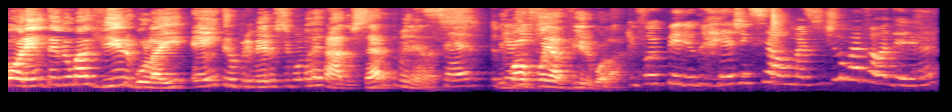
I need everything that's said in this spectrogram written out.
porém teve uma vírgula aí entre o primeiro e o segundo reinado, certo meninas? Certo. E qual gente, foi a vírgula? Que foi o período regencial, mas a gente não vai falar dele, né?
